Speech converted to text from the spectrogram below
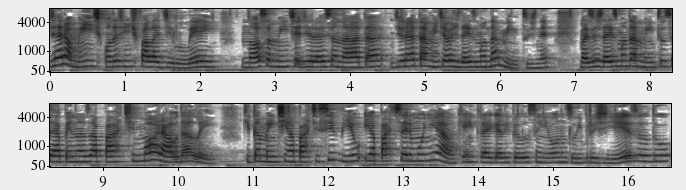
Geralmente, quando a gente fala de lei, nossa mente é direcionada diretamente aos Dez Mandamentos, né? Mas os Dez Mandamentos é apenas a parte moral da lei, que também tinha a parte civil e a parte cerimonial, que é entregue ali pelo Senhor nos livros de Êxodo,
